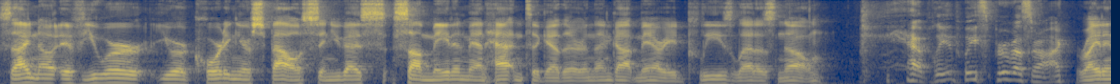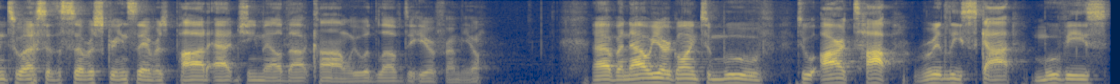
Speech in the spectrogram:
Side note: If you were you were courting your spouse and you guys saw Maid in Manhattan together and then got married, please let us know. yeah, please, please prove us wrong. Write into us at the Silver Screensavers Pod at gmail.com. We would love to hear from you. Uh, but now we are going to move to our top Ridley Scott movies.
